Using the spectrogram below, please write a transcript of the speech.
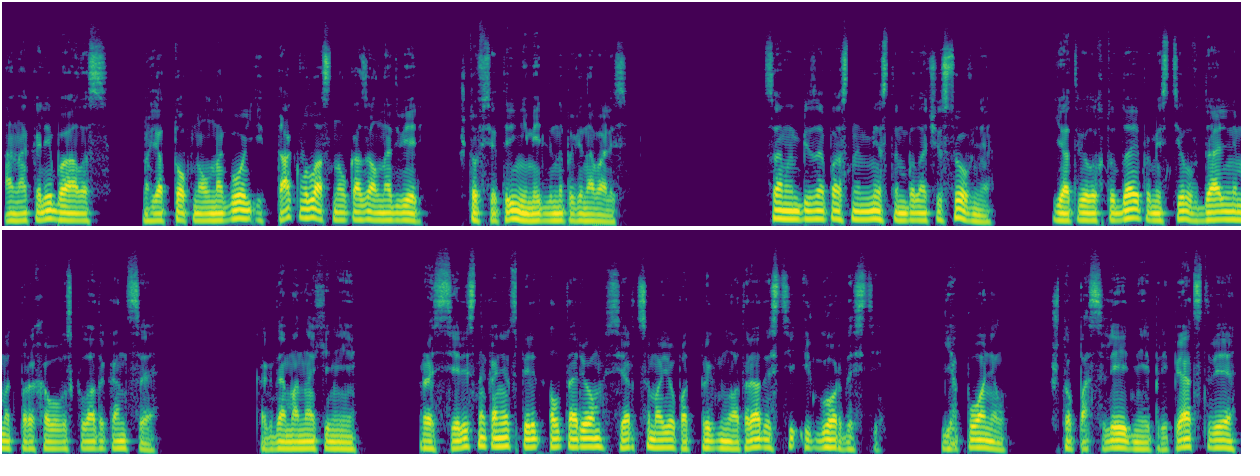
Она колебалась, но я топнул ногой и так властно указал на дверь, что все три немедленно повиновались. Самым безопасным местом была часовня. Я отвел их туда и поместил в дальнем от порохового склада конце. Когда монахини расселись, наконец, перед алтарем, сердце мое подпрыгнуло от радости и гордости. Я понял, что последнее препятствие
